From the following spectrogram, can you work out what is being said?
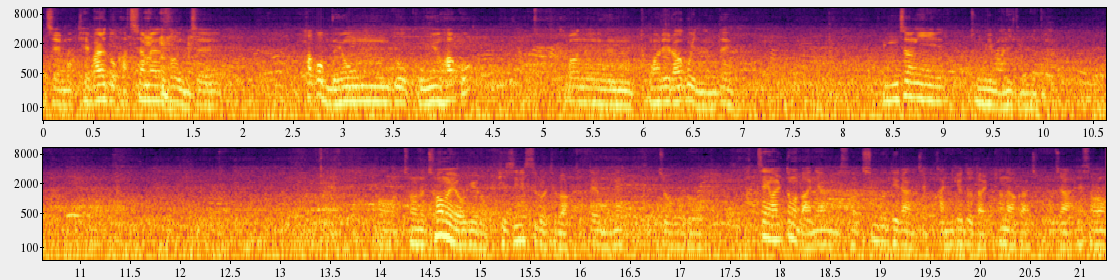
이제 뭐 개발도 같이 하면서 이제 학업 내용도 공유하고 그러는 동아리를 하고 있는데 굉장히 도움이 많이 됩니다. 어, 저는 처음에 여기로 비즈니스로 들어왔기 때문에 그쪽으로 학생 활동을 많이 하면서 친구들이랑 이제 관계도 넓혀나가고자 해서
